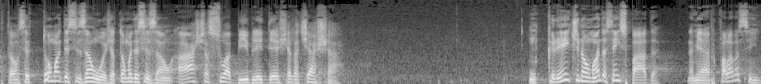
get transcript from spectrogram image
Então você toma a decisão hoje, já toma a decisão, acha a sua Bíblia e deixa ela te achar. Um crente não manda sem espada. Na minha época falava assim.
